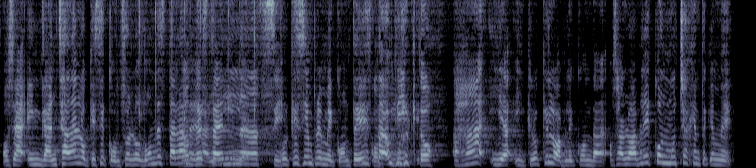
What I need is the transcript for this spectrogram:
O sea, enganchada en lo que es el consuelo. ¿Dónde está la ¿Dónde está el- sí. ¿Por qué siempre me contesta? El conflicto. Porque- Ajá, y, y creo que lo hablé con, Da- o sea, lo hablé con mucha gente que me,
